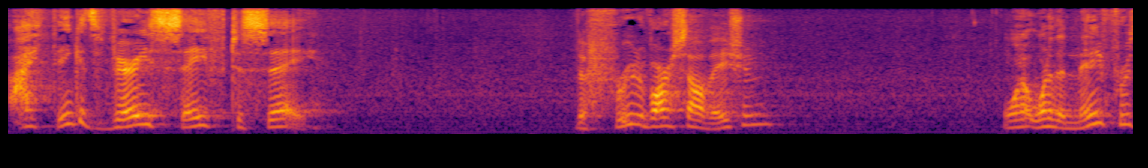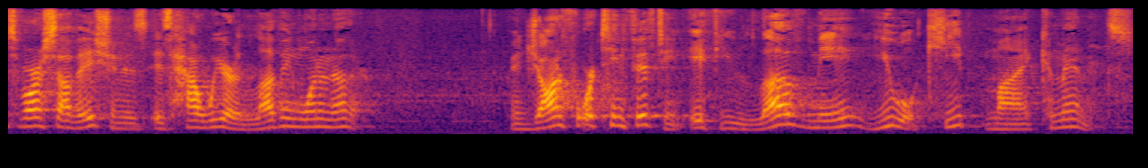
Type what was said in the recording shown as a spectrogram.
I think it's very safe to say the fruit of our salvation, one, one of the many fruits of our salvation is, is how we are loving one another. In John 14, 15, if you love me, you will keep my commandments.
